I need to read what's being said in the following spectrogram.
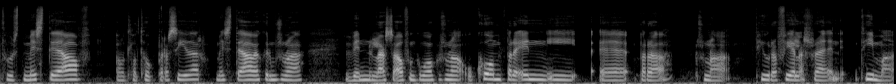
þú veist mistiði af alltaf tók bara síðar mistiði af einhverjum svona vinnulags áfengum og svona og kom bara inn í eh, bara svona pjúra félagsfræðin tíma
